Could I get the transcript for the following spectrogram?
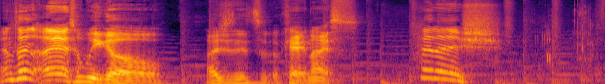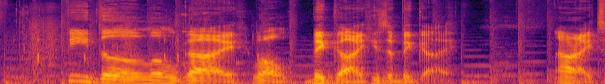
and then there we go. I just need to. Okay, nice. Finish. Feed the little guy. Well, big guy. He's a big guy. All right.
